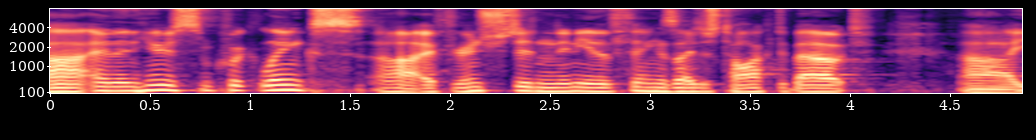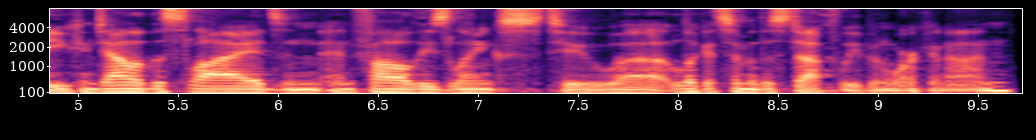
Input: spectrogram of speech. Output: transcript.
And then here's some quick links. If you're interested in any of the things I just talked about, uh, you can download the slides and, and follow these links to uh, look at some of the stuff we've been working on.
